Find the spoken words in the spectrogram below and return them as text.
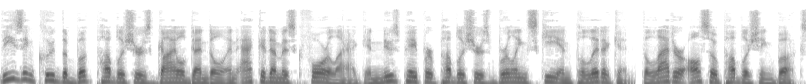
These include the book publishers Gyldendal and Akademisk Forlag and newspaper publishers Berlingske and Politiken the latter also publishing books.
